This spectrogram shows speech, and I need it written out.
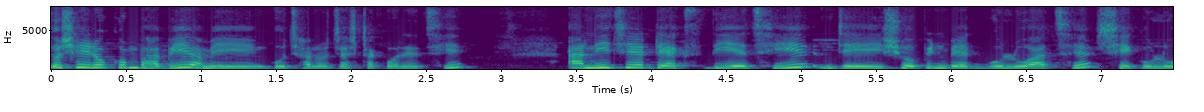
তো সেই রকমভাবেই আমি গুছানোর চেষ্টা করেছি। আর নিচে ট্যাক্স দিয়েছি যে শপিং ব্যাগগুলো আছে, সেগুলো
